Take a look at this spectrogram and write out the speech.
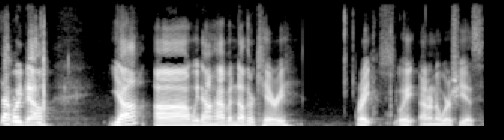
Is that we now yeah uh we now have another Keri. Right wait i don't know where she is.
